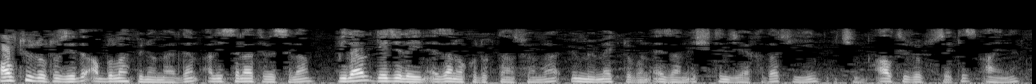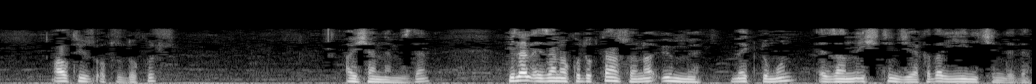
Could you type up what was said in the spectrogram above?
637 Abdullah bin Ömer'den aleyhissalatü vesselam Bilal geceleyin ezan okuduktan sonra Ümmü Mektub'un ezanı işitinceye kadar yiyin için. 638 aynı. 639 Ayşe annemizden Bilal ezan okuduktan sonra Ümmü Mektum'un ezanını işitinceye kadar yiyin için dedi.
